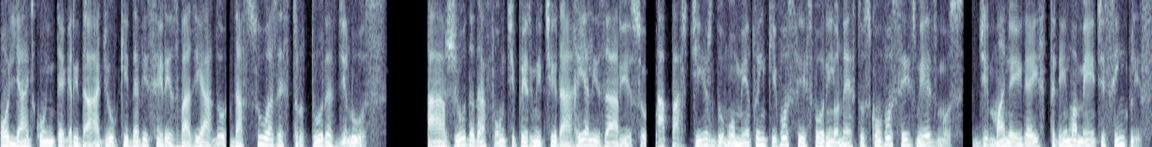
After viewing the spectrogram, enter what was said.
olhar com integridade o que deve ser esvaziado das suas estruturas de luz. A ajuda da fonte permitirá realizar isso, a partir do momento em que vocês forem honestos com vocês mesmos, de maneira extremamente simples,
